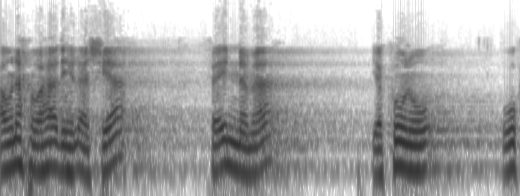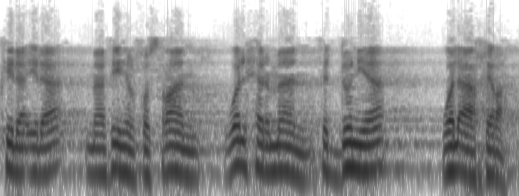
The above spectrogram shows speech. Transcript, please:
أو نحو هذه الأشياء فإنما يكون وكل إلى ما فيه الخسران والحرمان في الدنيا والآخرة.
